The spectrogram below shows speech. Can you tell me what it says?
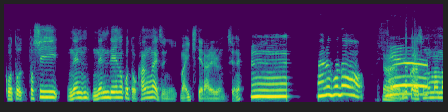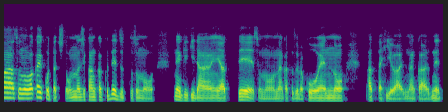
こう、と、年、年、年齢のことを考えずに、まあ、生きてられるんですよね。うーん。なるほど。はい。だからそのまま、その若い子たちと同じ感覚でずっとその、ね、劇団やって、その、なんか例えば公演のあった日は、なんかね、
